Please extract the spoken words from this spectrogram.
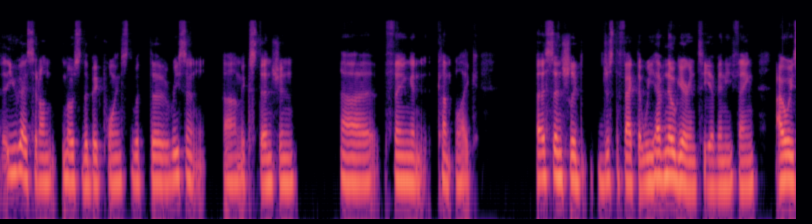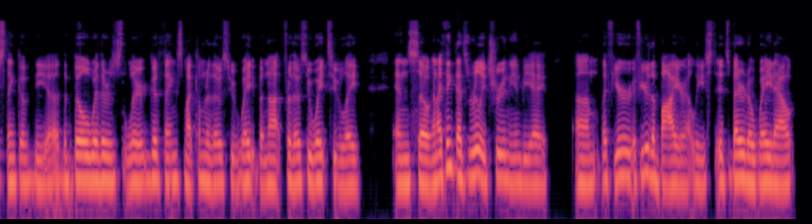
you guys hit on most of the big points with the recent um, extension uh thing and come like essentially just the fact that we have no guarantee of anything. I always think of the uh, the Bill Withers lyric, "Good things might come to those who wait, but not for those who wait too late." And so, and I think that's really true in the NBA um, if you're if you're the buyer at least it's better to wait out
